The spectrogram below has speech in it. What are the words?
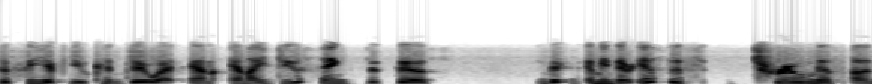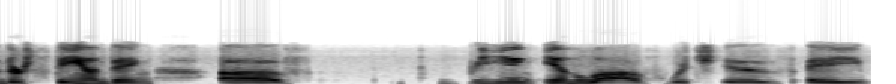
to see if you can do it. And and I do think that this, I mean, there is this true misunderstanding of being in love, which is a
